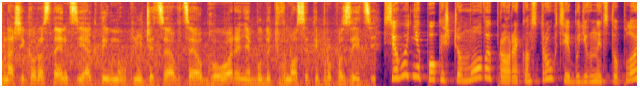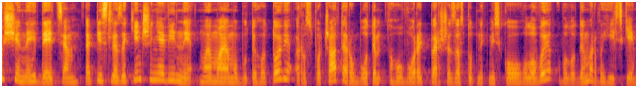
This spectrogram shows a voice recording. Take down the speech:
наші коростенці активно включаться в це обговорення, будуть вносити пропозиції. Сьогодні поки що мови про реконструкцію і будівництво площі не йдеться. Та після закінчення війни ми маємо бути готові розпочати роботи, говорить перший заступник міського голови Володимир Вигівський.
